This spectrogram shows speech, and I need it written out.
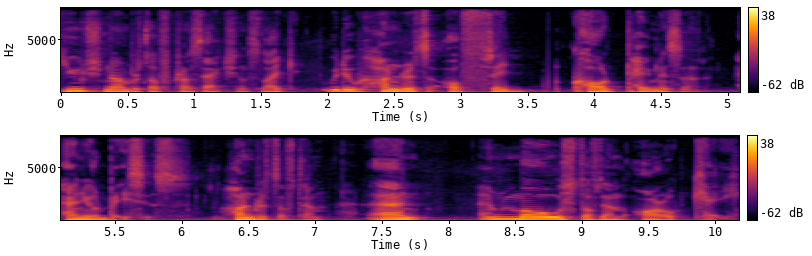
huge numbers of transactions. Like we do hundreds of say card payments on annual basis, hundreds of them, and and most of them are okay.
